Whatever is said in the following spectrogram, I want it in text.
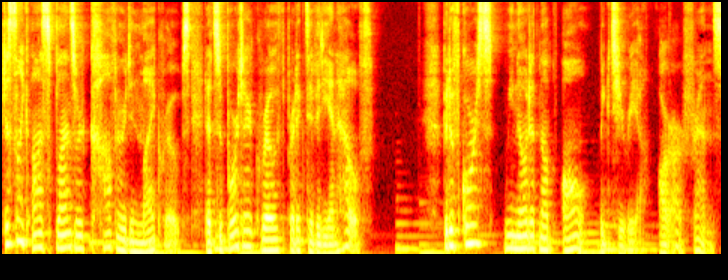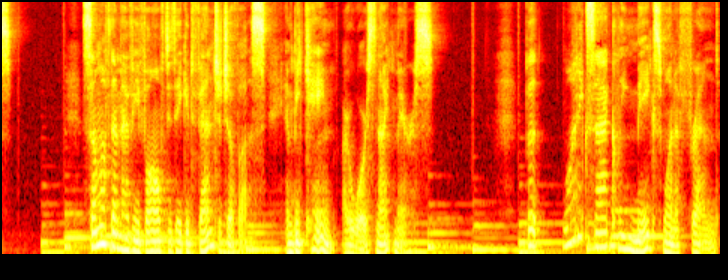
Just like us, plants are covered in microbes that support our growth, productivity, and health. But of course, we know that not all bacteria are our friends. Some of them have evolved to take advantage of us and became our worst nightmares. But what exactly makes one a friend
